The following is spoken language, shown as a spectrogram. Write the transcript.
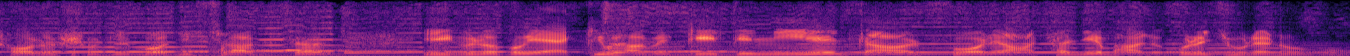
সরস্বতীর বডি স্ট্রাকচার এগুলোকে একইভাবে কেটে নিয়ে তারপরে আঠা দিয়ে ভালো করে জুড়ে নেব।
